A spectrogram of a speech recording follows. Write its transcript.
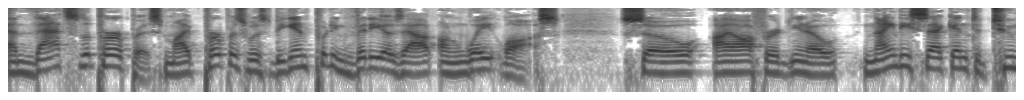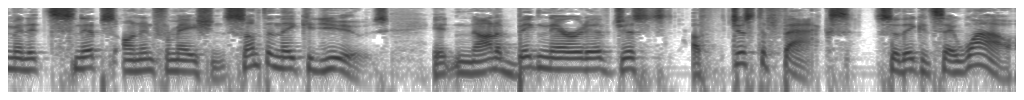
and that's the purpose. My purpose was to begin putting videos out on weight loss. So I offered, you know, 90 second to two minute snips on information, something they could use. It not a big narrative, just a, just the facts. So they could say, wow,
